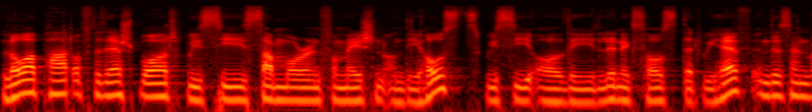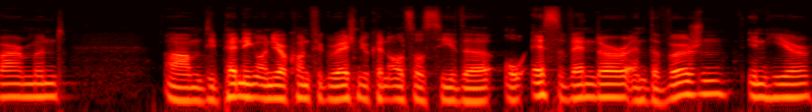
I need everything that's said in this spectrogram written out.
lower part of the dashboard, we see some more information on the hosts. We see all the Linux hosts that we have in this environment. Um, depending on your configuration, you can also see the OS vendor and the version in here,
